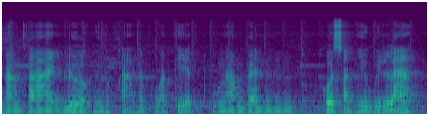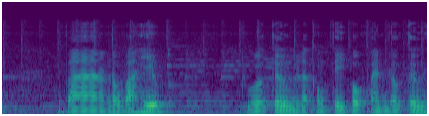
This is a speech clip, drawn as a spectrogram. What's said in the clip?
Nằm tại đường Huỳnh Thúc Kháng, thành phố Phan Thiết, cũng nằm gần Sun Hill Villa và Nova Hill. Chủ đầu tư là công ty cổ phần đầu tư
